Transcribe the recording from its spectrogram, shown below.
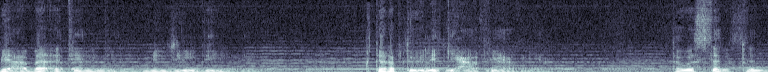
بعباءة من جلدي. اقتربت إليك حافيا. توسدت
